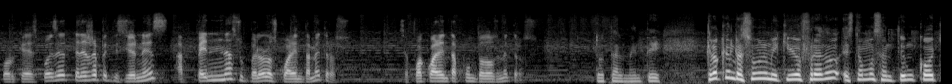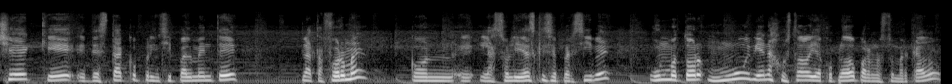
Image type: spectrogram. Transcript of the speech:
porque después de tres repeticiones apenas superó los 40 metros. Se fue a 40.2 metros. Totalmente. Creo que en resumen, mi querido Fredo, estamos ante un coche que destaco principalmente plataforma, con eh, la solidez que se percibe, un motor muy bien ajustado y acoplado para nuestro mercado,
